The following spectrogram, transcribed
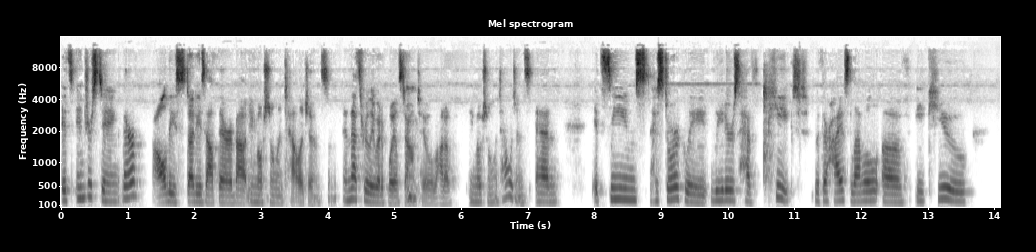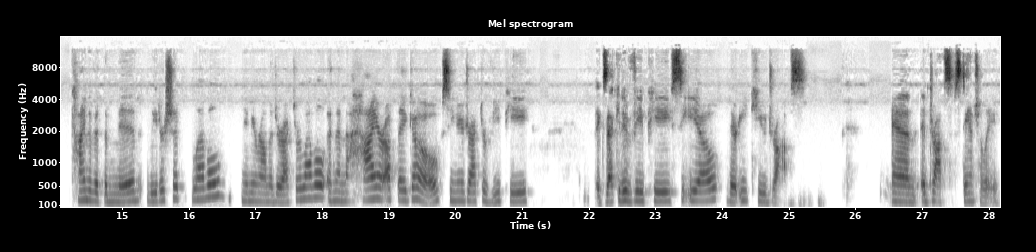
it's interesting there are all these studies out there about emotional intelligence and, and that's really what it boils down mm-hmm. to a lot of emotional intelligence and it seems historically leaders have peaked with their highest level of EQ kind of at the mid leadership level, maybe around the director level. And then the higher up they go, senior director, VP, executive VP, CEO, their EQ drops. And it drops substantially.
